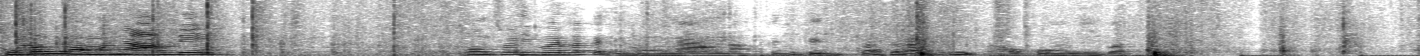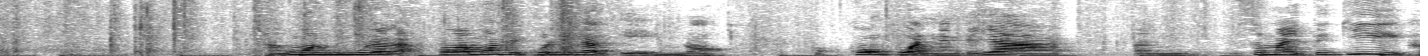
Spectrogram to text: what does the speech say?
อุ้ยแล้วหอมมางามเด้ของชอรี่เบิร์ดแล้วก็จะหอมงามเนาะก็จะเป็นลักษณะที่เอากล่องนี้ก่อนถังม่อนหูแล้วล่ะเพราะว่าม่อนเป็นคนเลือกเองเนาะของควรอย่างกระยาอันสมัยตะกี้เค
